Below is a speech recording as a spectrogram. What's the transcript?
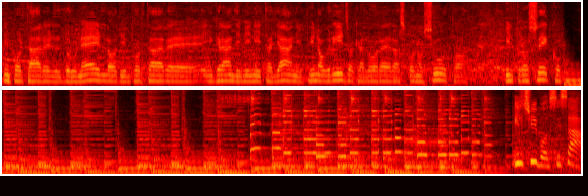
importare il Brunello, di importare i grandi vini italiani, il Pinot Grigio che allora era sconosciuto, il Prosecco. Il cibo, si sa,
